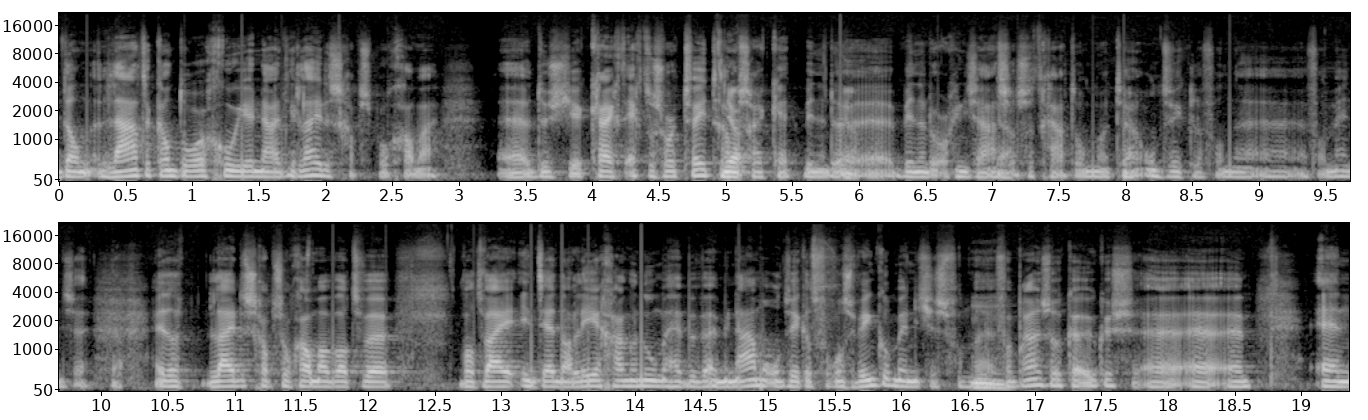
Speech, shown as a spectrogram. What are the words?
dan later kan doorgroeien naar die leiderschapsprogramma. Uh, dus je krijgt echt een soort tweetrapsraket binnen, de, ja. uh, binnen de organisatie ja. als het gaat om het uh, ontwikkelen van, van mensen. En dat leiderschapsprogramma wat, we, wat wij interne leergangen noemen, hebben wij met name ontwikkeld voor onze winkelmanagers van, mm. van Bruinselkeukens. en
